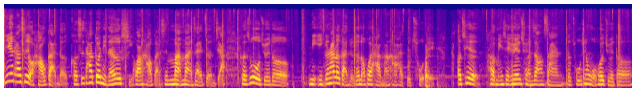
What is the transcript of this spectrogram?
因为他是有好感的，可是他对你的那个喜欢好感是慢慢在增加。可是我觉得你你跟他的感觉真的会还蛮好，还不错的，而且很明显，因为权杖三的出现，我会觉得。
